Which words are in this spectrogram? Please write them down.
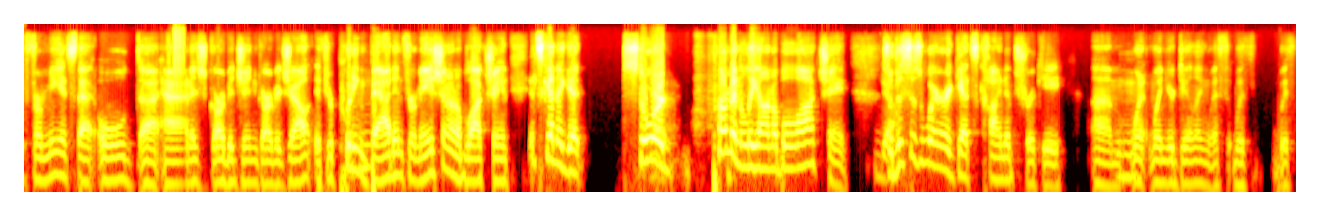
for me, it's that old uh, adage: garbage in, garbage out. If you're putting Mhm. bad information on a blockchain, it's going to get stored permanently on a blockchain. Yeah. So this is where it gets kind of tricky um, Mhm. when when you're dealing with with with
